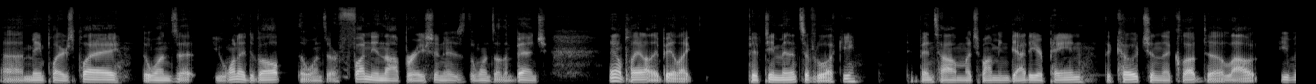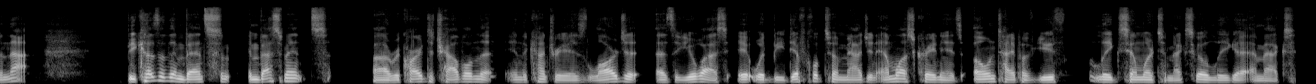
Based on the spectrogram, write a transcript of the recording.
uh, main players play, the ones that you want to develop, the ones that are funding the operation is the ones on the bench. They don't play at all. They play like 15 minutes if they're lucky. Depends how much mommy and daddy are paying the coach and the club to allow even that. Because of the invest, investments uh, required to travel in the in the country as large as the U.S., it would be difficult to imagine MLS creating its own type of youth league similar to Mexico Liga MX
